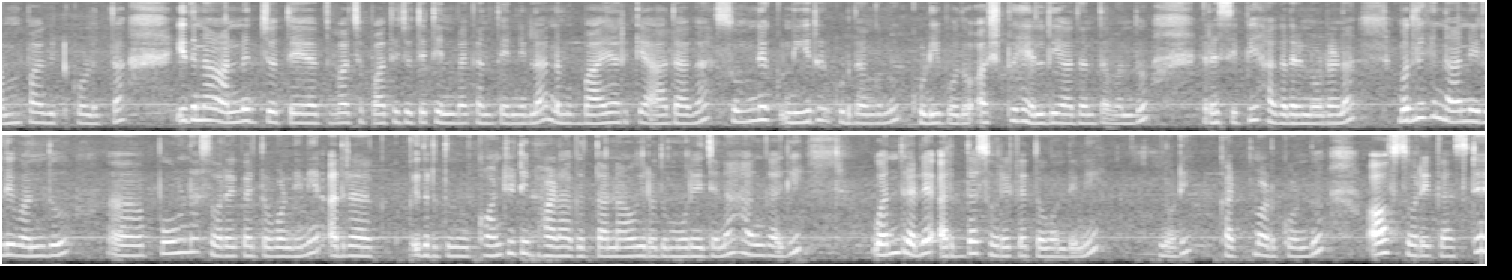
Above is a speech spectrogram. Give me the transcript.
ತಂಪಾಗಿ ಇಟ್ಕೊಳ್ಳುತ್ತೆ ಇದನ್ನು ಅನ್ನದ ಜೊತೆ ಅಥವಾ ಚಪಾತಿ ಜೊತೆ ತಿನ್ಬೇಕಂತೇನಿಲ್ಲ, ನಮಗೆ ಬಾಯಾರಿಕೆ ಆದಾಗ ಸುಮ್ಮನೆ ನೀರು ಕುಡ್ದಂಗೂ ಕುಡಿಬೋದು. ಅಷ್ಟು ಹೆಲ್ದಿ ಆದಂಥ ಒಂದು ರೆಸಿಪಿ ಹಾಗಾದರೆ ನೋಡೋಣ. ಮೊದಲಿಗೆ ನಾನಿಲ್ಲಿ ಒಂದು ಪೂರ್ಣ ಸೋರೆಕಾಯಿ ತೊಗೊಂಡಿನಿ. ಅದರ, ಇದ್ರದ್ದು ಕ್ವಾಂಟಿಟಿ ಭಾಳ ಆಗುತ್ತಾ, ನಾವು ಇರೋದು ಮೂರೇ ಜನ. ಹಾಗಾಗಿ ಒಂದರಲ್ಲೇ ಅರ್ಧ ಸೋರೆಕಾಯಿ ತೊಗೊಂಡಿನಿ. ನೋಡಿ ಕಟ್ ಮಾಡಿಕೊಂಡು ಆಫ್ ಸೋರೆಕಾಯಿ ಅಷ್ಟೇ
